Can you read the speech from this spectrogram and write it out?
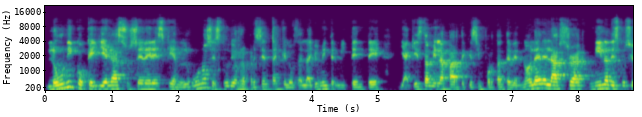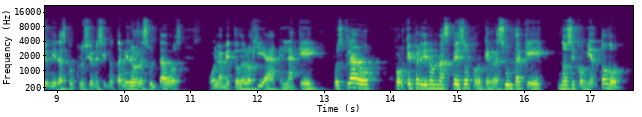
Lo único que llega a suceder es que en algunos estudios representan que los del ayuno intermitente, y aquí está también la parte que es importante de no leer el abstract, ni la discusión ni las conclusiones, sino también los resultados o la metodología en la que, pues claro, ¿por qué perdieron más peso? Porque resulta que no se comían todo.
